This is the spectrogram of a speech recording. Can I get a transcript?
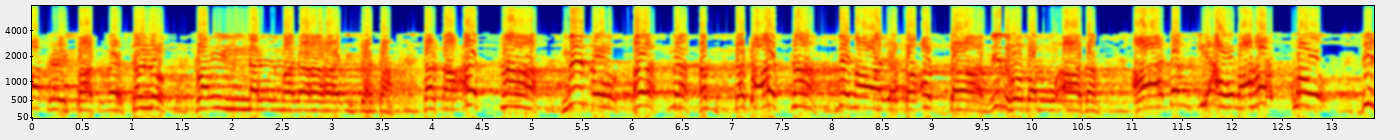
آپ نے ساتھ میں سن لو۔ فائنل منا تتا بنو آدم. آدم کی اولاد کو جس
